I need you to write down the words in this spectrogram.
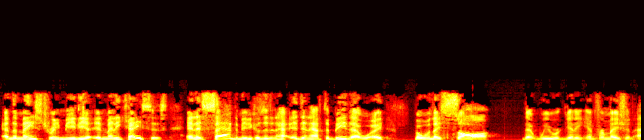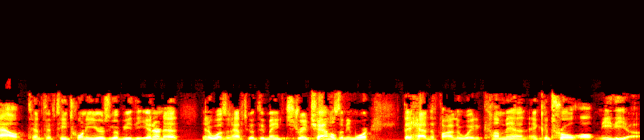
and the mainstream media in many cases. And it's sad to me because it didn't, ha- it didn't have to be that way. But when they saw that we were getting information out 10, 15, 20 years ago via the internet, and it wasn't have to go through mainstream channels anymore. They had to find a way to come in and control alt media.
